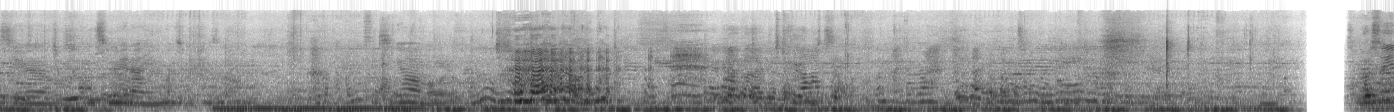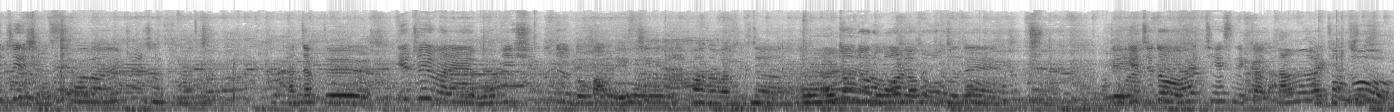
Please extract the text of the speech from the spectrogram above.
지금 아침이랑 입맛이 없어서 지금만 먹으려고. 벌써 일주일이 지났어요. 맞아 일주일 전부터 단짝들 일주일 만에 목이 쉰 분들도 너무 많고 맞아 맞아 진짜 열정적으로 응원을 너무 해주는 우리 일주도 화이팅 했으니까 남은 활동도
